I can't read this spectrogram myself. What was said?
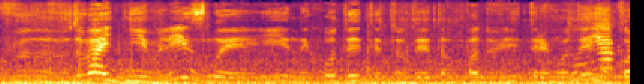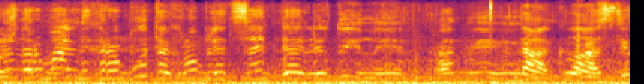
в, два дні влізли і не ходити туди там по 2-3 Ну, години як на нормальних роботах роблять це для людини, а не Так, класно.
